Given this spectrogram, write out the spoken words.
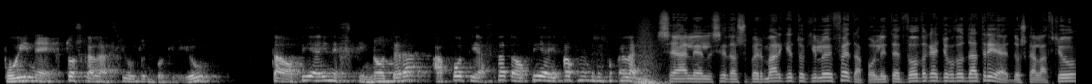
που είναι εκτός καλαθιού του νοικοκυριού τα οποία είναι φτηνότερα από ότι αυτά τα οποία υπάρχουν μέσα στο καλάθι. Σε άλλη αλυσίδα σούπερ μάρκετ το κιλό εφέτα πωλείται 12,83 εντός καλαθιού,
